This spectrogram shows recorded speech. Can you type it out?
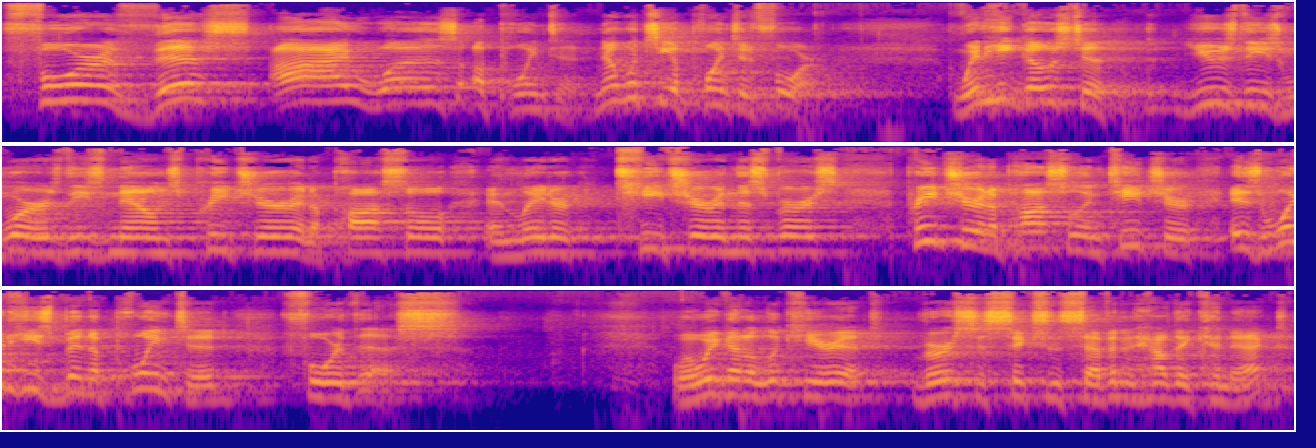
For this I was appointed. Now, what's he appointed for? When he goes to use these words, these nouns, preacher and apostle, and later teacher in this verse, preacher and apostle and teacher is what he's been appointed for this. Well, we've got to look here at verses 6 and 7 and how they connect.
